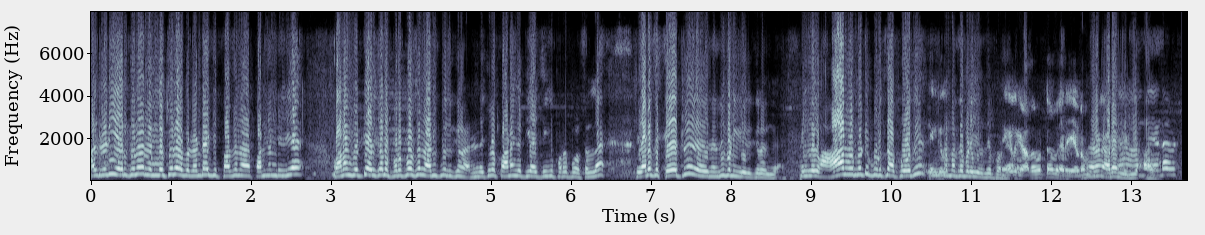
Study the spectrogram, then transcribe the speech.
ஆல்ரெடி ஏற்கனவே ரெண்டு லட்ச ரூபா ரெண்டாயிரத்தி பதினா பன்னெண்டுலேயே பணம் கட்டி அதுக்கான ப்ரொபோசல் அனுப்பியிருக்கேன் ரெண்டு லட்ச ரூபா பணம் கட்டியாச்சுங்க ப்ரொபோசலில் இடத்த கேட்டு இது பண்ணி இருக்கிறாங்க எங்களுக்கு ஆர்டர் மட்டும் கொடுத்தா போது மற்றபடி பண்ணுறோம் எங்களுக்கு அதை விட்டா வேற இடம் இடம் இல்லை. இடம்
